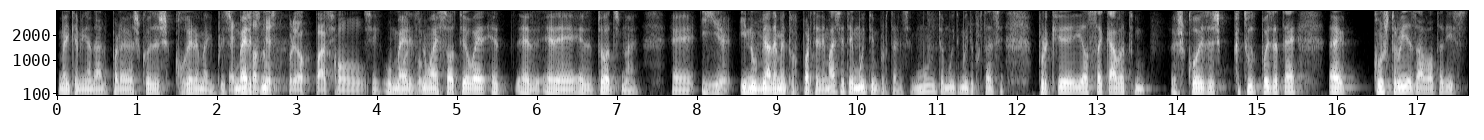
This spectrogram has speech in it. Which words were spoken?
meio caminho andado para as coisas correrem bem. Por isso É o mérito só não- teres de preocupar com. Sim, o com mérito tua- não é só teu, é, é, é, é- é de todos, não é? É, e, e, nomeadamente, o repórter de imagem tem muita importância, muita, muita, muita importância, porque ele sacava-te as coisas que tu depois até eh, construías à volta disso.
